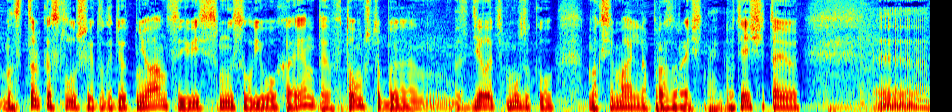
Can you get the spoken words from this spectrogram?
настолько слушает вот эти вот нюансы, и весь смысл его хай-энда в том, чтобы сделать музыку максимально прозрачной. Вот я считаю, э,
